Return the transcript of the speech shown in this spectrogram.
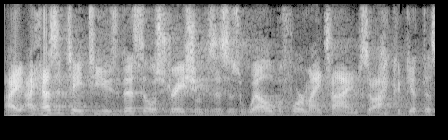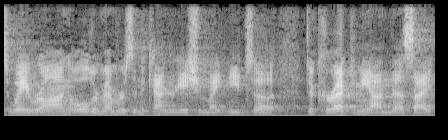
I, I, hesitate to use this illustration because this is well before my time, so I could get this way wrong. Older members in the congregation might need to, to correct me on this. I,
